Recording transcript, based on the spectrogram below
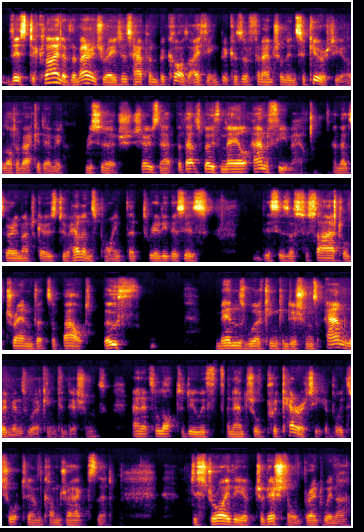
This decline of the marriage rate has happened because, I think, because of financial insecurity. A lot of academic research shows that, but that's both male and female. And that very much goes to Helen's point that really this is, this is a societal trend that's about both men's working conditions and women's working conditions. And it's a lot to do with financial precarity, with short-term contracts that destroy the traditional breadwinner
